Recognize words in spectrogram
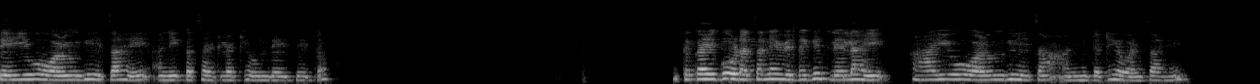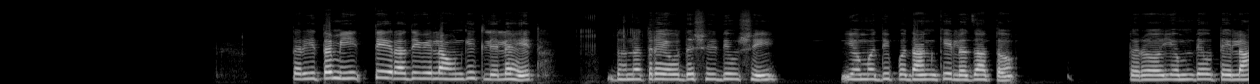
तेही ओवाळून घ्यायचं आहे आणि एका साईडला ठेवून द्यायचं इथं. इथं काही गोडाचा नैवेद्य घेतलेला आहे. हाही ओवाळून घ्यायचा आणि इथं ठेवायचा आहे. तर इथं मी तेरा दिवे लावून घेतलेले आहेत. धनत्रयोदशी दिवशी यमदीपदान केलं जातं. तर यमदेवतेला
